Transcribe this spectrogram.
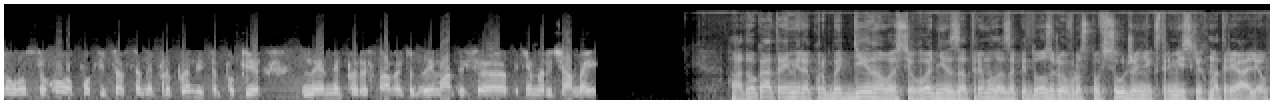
довгострокова, поки це все не припиниться, поки не, не перестануть тут займатися такими речами. Адвоката Еміля Корбедінова сьогодні затримали за підозрою в розповсюдженні екстремістських матеріалів.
